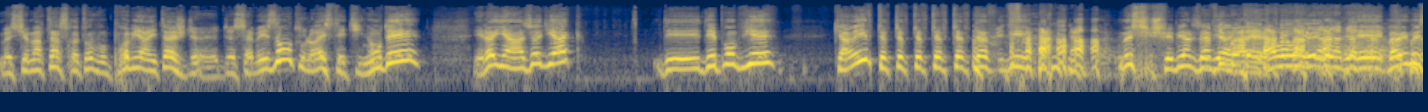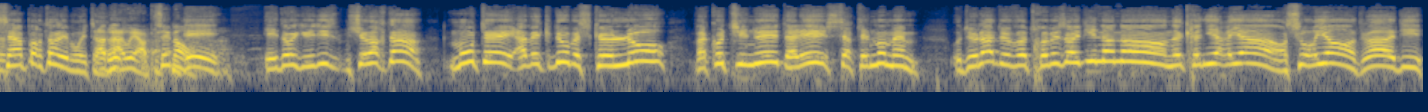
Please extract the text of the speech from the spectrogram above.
Monsieur Martin se retrouve au premier étage de, de sa maison. Tout le reste est inondé. Et là, il y a un zodiaque, des, des pompiers qui arrivent. Teuf, teuf, teuf, teuf, teuf, teuf. Il dit, Monsieur, je fais bien le modèle. Ah ouais, ouais, ouais, bien, bien. Et- bah oui, mais c'est important les bruitages. Ah bah oui, absolument. Et, et donc ils lui disent, Monsieur Martin, montez avec nous parce que l'eau va continuer d'aller certainement même au-delà de votre maison. Il dit non, non, ne craignez rien, en souriant, tu vois. Il dit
